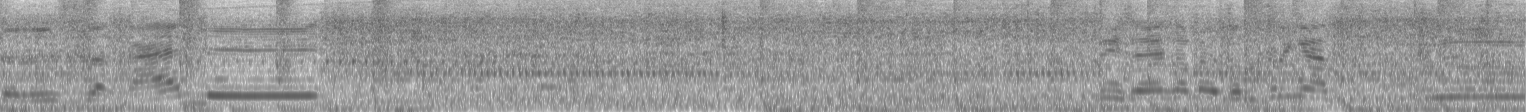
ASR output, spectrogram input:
seru sekali Nih saya sampai berkeringat. Hmm.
